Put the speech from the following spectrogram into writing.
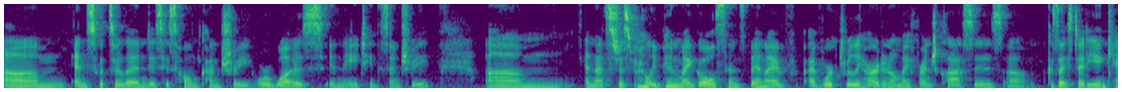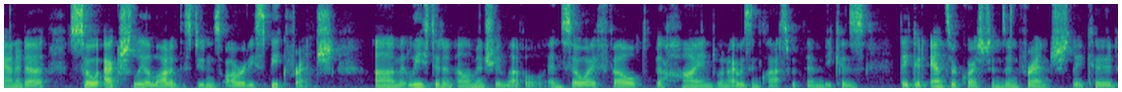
Um, and Switzerland is his home country, or was in the 18th century. Um, and that's just really been my goal since then. I've I've worked really hard in all my French classes because um, I study in Canada. So actually, a lot of the students already speak French, um, at least at an elementary level. And so I felt behind when I was in class with them because they could answer questions in French. They could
